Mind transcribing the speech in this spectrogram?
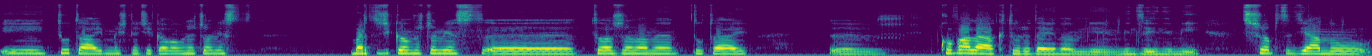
I tutaj myślę ciekawą rzeczą jest bardzo ciekawą rzeczą jest e, to, że mamy tutaj e, kowala, który daje nam między innymi trzy obsydianu,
